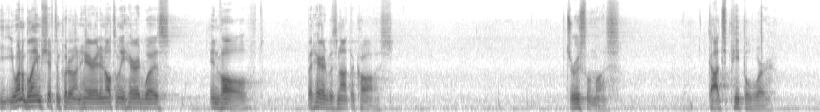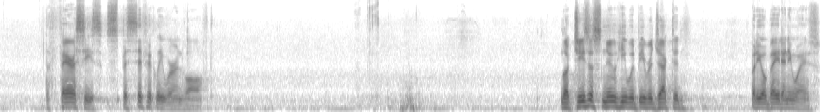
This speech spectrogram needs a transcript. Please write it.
you want to blame shift and put it on Herod, and ultimately Herod was involved, but Herod was not the cause. Jerusalem was. God's people were. The Pharisees specifically were involved. Look, Jesus knew he would be rejected, but he obeyed anyways.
